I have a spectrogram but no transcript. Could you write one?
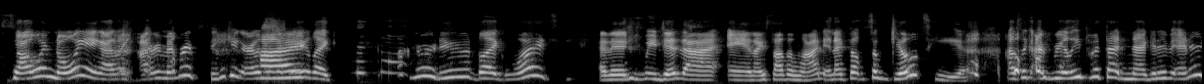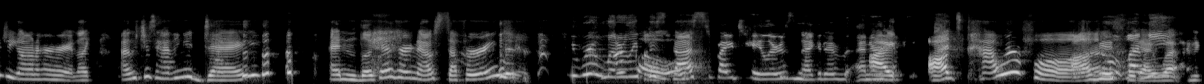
so annoying. I like I remember thinking earlier I- day, like, oh her dude, like what? And then we did that and I saw the line and I felt so guilty. I was like, I really put that negative energy on her. And like I was just having a day. And look at her now suffering. You were literally Oh. possessed by Taylor's negative energy. I It's powerful. obviously let I me- I mean,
